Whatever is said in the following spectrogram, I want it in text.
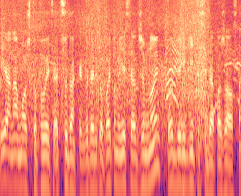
и она может уплыть отсюда как бы далеко. Поэтому, если отжимной, то берегите себя, пожалуйста.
